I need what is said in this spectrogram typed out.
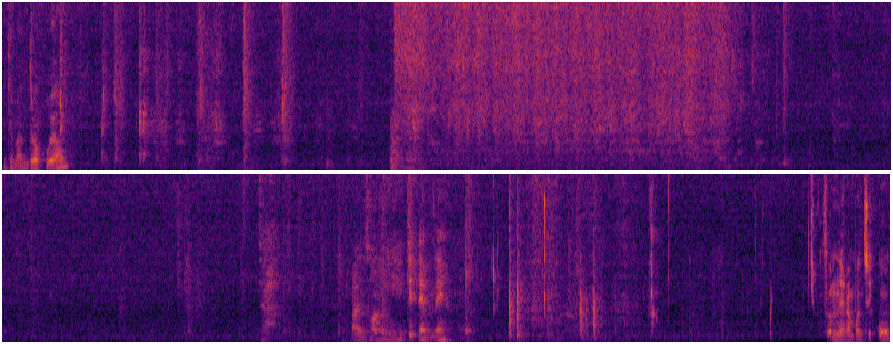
이렇게 만들었고요. 자, 완성이 했기 때문에 썸네일 한번 찍고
